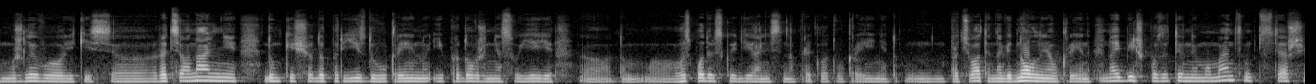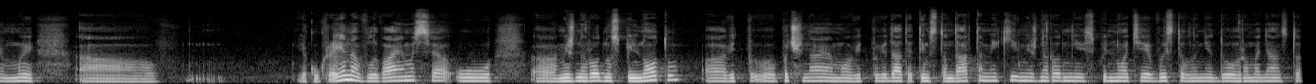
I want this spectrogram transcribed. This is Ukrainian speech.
можливо якісь е, раціональні думки щодо переїзду в Україну і продовження своєї там господарської діяльності, наприклад, в Україні, тобто працювати на відновлення України. Найбільш позитивним моментом це те, що ми як Україна вливаємося у е, міжнародну спільноту, е, починаємо відповідати тим стандартам, які в міжнародній спільноті виставлені до громадянства.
